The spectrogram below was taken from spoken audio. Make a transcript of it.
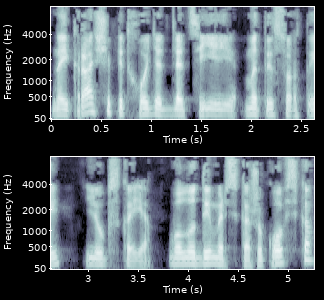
Найкраще підходять для цієї мети сорти Любская, Володимирська Жуковська,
